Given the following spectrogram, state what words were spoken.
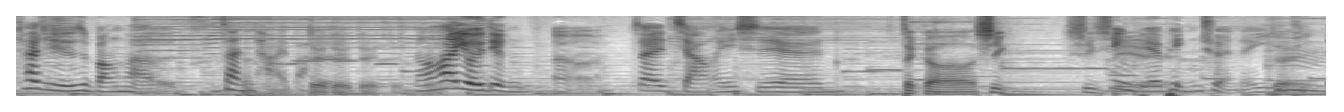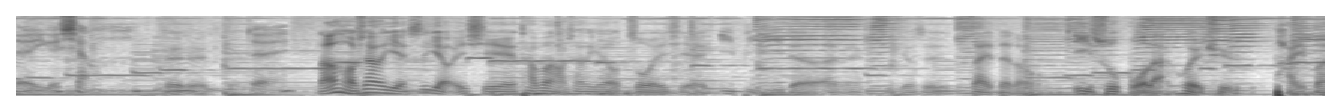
他其实是帮他儿子，站台吧。对对对对，然后他有一点呃，在讲一些这个性性性别平权的议题的一个项目。对对对，对，然后好像也是有一些，他们好像也有做一些一比一的 NFT，就是在那种艺术博览会去拍卖，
